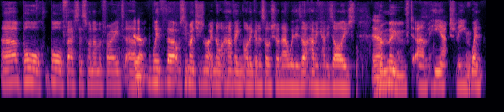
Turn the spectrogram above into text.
Uh, ball, ball fest. This one, I'm afraid. Um, Yeah. With uh, obviously Manchester United not having Ole Gunnar Solskjaer now, with his having had his eyes Yeah, removed, um, he actually went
